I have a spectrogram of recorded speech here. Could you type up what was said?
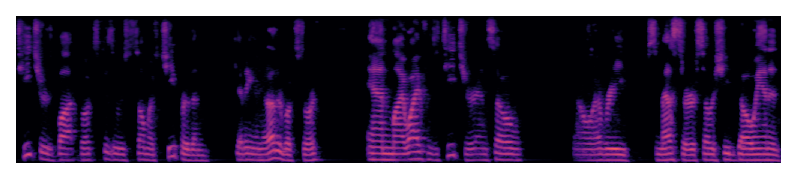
teachers bought books because it was so much cheaper than getting them at other bookstores. And my wife was a teacher, and so you know every semester or so she'd go in and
